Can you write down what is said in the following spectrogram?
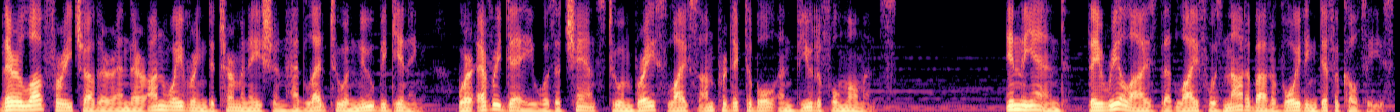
Their love for each other and their unwavering determination had led to a new beginning, where every day was a chance to embrace life's unpredictable and beautiful moments. In the end, they realized that life was not about avoiding difficulties,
